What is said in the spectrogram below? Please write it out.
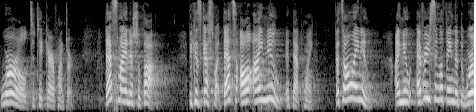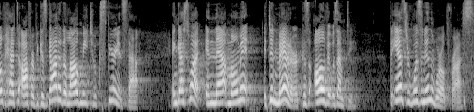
world to take care of Hunter. That's my initial thought. Because guess what? That's all I knew at that point. That's all I knew. I knew every single thing that the world had to offer because God had allowed me to experience that. And guess what? In that moment, it didn't matter because all of it was empty. The answer wasn't in the world for us.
